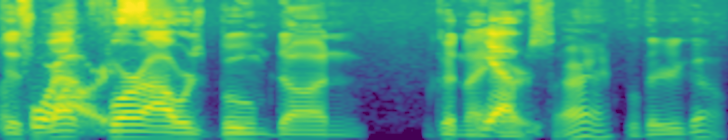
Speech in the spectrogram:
Just four one, hours. Four hours, boom, done. Good night, yep. nurse. All right, well, there you go.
